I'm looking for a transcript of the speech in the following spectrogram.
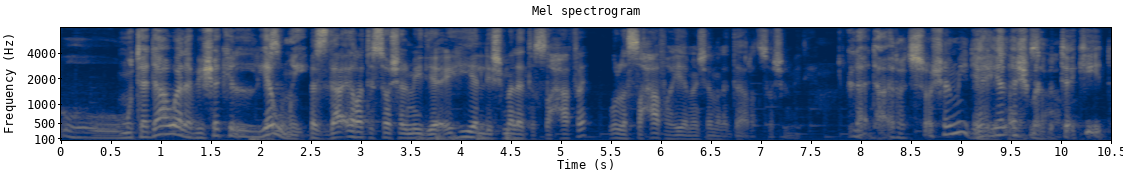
ومتداولة بشكل يومي بس دائرة ال social media إيه هي اللي شملت الصحافة ولا الصحافة هي من شملت دائرة ال social media؟ لا دائرة ال social media هي هي اللي الأشمل الصحافة. بالتأكيد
